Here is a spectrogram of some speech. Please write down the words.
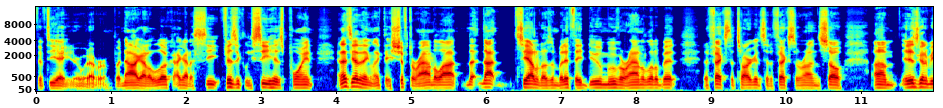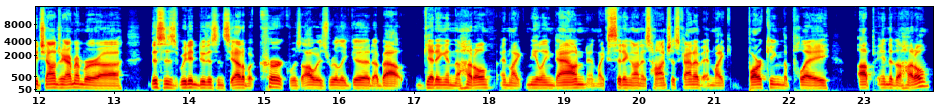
58 or whatever. But now i got to look i got to see physically see his point and that's the other thing like they shift around a lot. That- not seattle doesn't but if they do move around a little bit it affects the targets it affects the runs. So um, it is going to be challenging. I remember uh, this is we didn't do this in Seattle, but Kirk was always really good about getting in the huddle and like kneeling down and like sitting on his haunches kind of and like barking the play up into the huddle.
